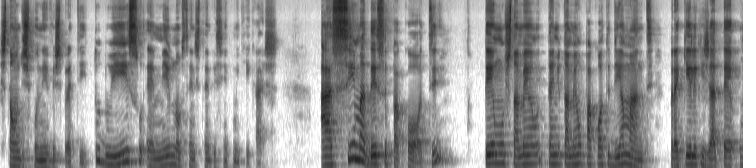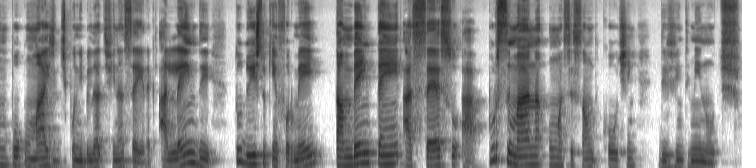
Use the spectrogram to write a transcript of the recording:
estão disponíveis para ti. Tudo isso é 1975 meticais. Acima desse pacote, temos também, tenho também o um pacote diamante, para aquele que já tem um pouco mais de disponibilidade financeira. Além de tudo isto que informei, também tem acesso a, por semana, uma sessão de coaching de 20 minutos.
